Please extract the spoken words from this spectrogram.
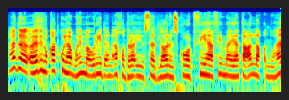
هذا هذه النقاط كلها مهمة. أريد أن أخذ رأي أستاذ لارنس كورب فيها فيما يتعلق أنه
